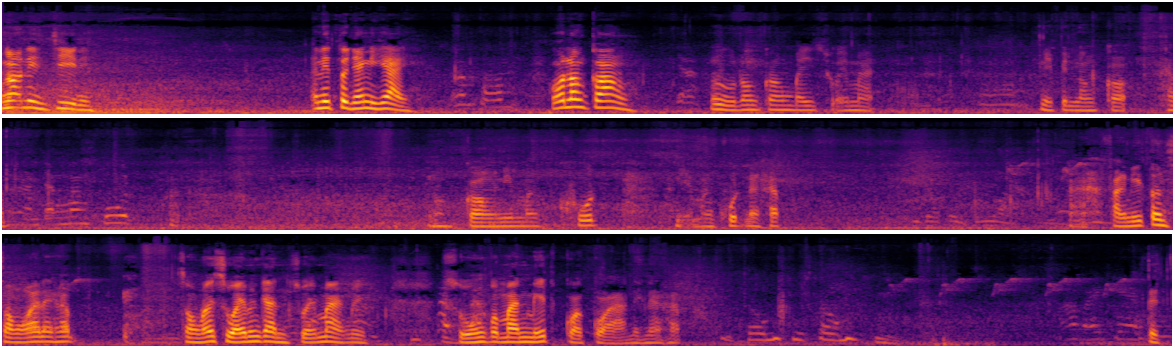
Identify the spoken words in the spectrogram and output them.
เงาะลินจีนี่ อันนี้ต้นยังนี่ใหญ่ต้นหอมโอ้ลองกอง โอ้ลองกองใบสวยมาก นี่เป็นลองกองครับอันดังมังคุดลองกองนี่มังคุดเนี่ยมังคุดนะครับอ่าฝั่งนี้ต้นสองร้อยนะครับสองร้อยสวยเหมือนกันสวยมากเลย สูงประมาณเมตรกว่าๆเลยนะครับส้มที่ส้มแต่จ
